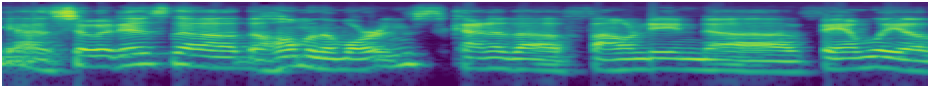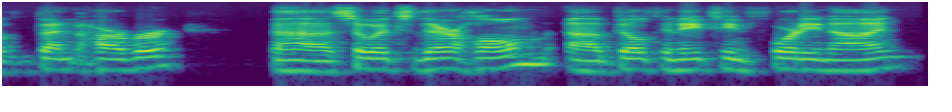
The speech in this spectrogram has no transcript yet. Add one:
Yeah, so it is the the home of the Mortons, kind of the founding uh, family of Benton Harbor. Uh, so it's their home, uh, built in 1849.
